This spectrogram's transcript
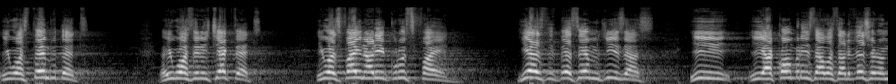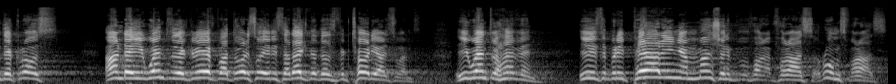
he was tempted. He was rejected. He was finally crucified. Yes, the same Jesus. He, he accomplished our salvation on the cross. And he went to the grave, but also he resurrected as victorious ones. He went to heaven. He is preparing a mansion for, for us, rooms for us.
